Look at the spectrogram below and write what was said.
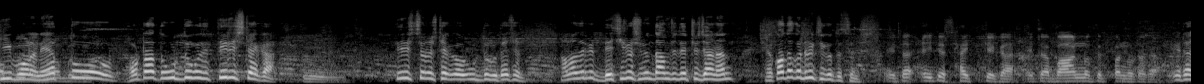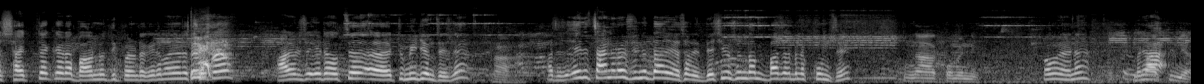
কি বলেন এত হঠাৎ ঊর্ধ্বগতি তিরিশ টাকা। তিরিশ চল্লিশ টাকা ঊর্ধ্বগতি আছেন আমাদেরকে দেশি রসুনের দাম যদি একটু জানান হ্যাঁ, কত করে বিক্রি করতেছেন? এটা এইটা ষাট টাকা এটা বাহান্ন তেপ্পান্ন টাকা। এটা ষাট টাকা এটা বাউন্ন তিপ্পান্ন টাকা। এটা মানে ছোট আর এটা হচ্ছে একটু মিডিয়াম সাইজ হ্যাঁ। আচ্ছা এই যে চায়না রসুনের দাম সরি দেশি রসুনের দাম বাজার বেলা কমছে? না কমেনি। কমে না? মানে আ- বাড়তি না।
